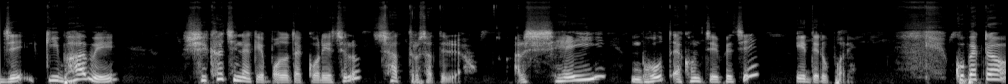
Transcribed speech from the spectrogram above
যে কীভাবে শেখ হাসিনাকে পদত্যাগ করিয়েছিল ছাত্রছাত্রীরা। আর সেই ভূত এখন চেপেছে এদের উপরে। খুব একটা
